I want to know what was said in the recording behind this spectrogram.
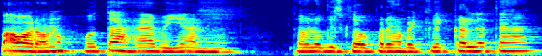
पावर ऑन होता है भी या नहीं। तो हम लोग इसके ऊपर यहाँ पे क्लिक कर लेते हैं।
